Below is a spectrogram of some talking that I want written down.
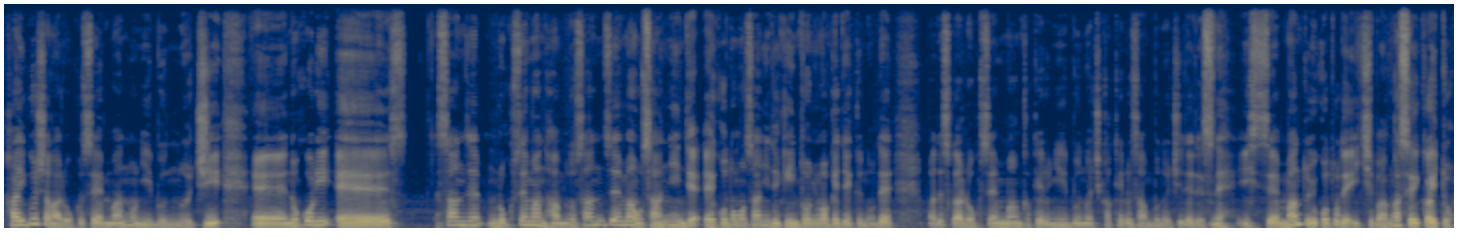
配偶者が6000万の2分の1、えー、残り、えー6000万の半分の3000万を3人で、えー、子ども3人で均等に分けていくので、まあ、ですから6000万かける2分の1かける3分の1でですね1000万ということで1番が正解と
